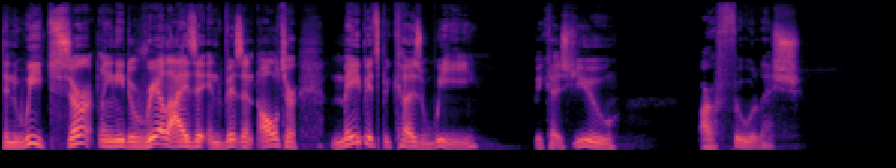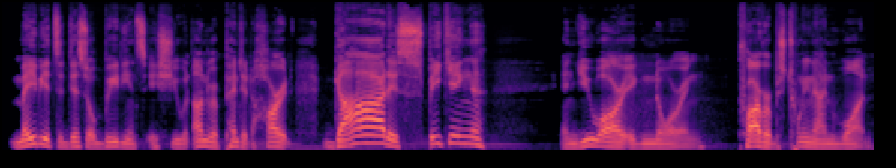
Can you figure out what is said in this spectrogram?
then we certainly need to realize it and visit an altar. Maybe it's because we, because you, are foolish. Maybe it's a disobedience issue, an unrepentant heart. God is speaking, and you are ignoring. Proverbs 29 1.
